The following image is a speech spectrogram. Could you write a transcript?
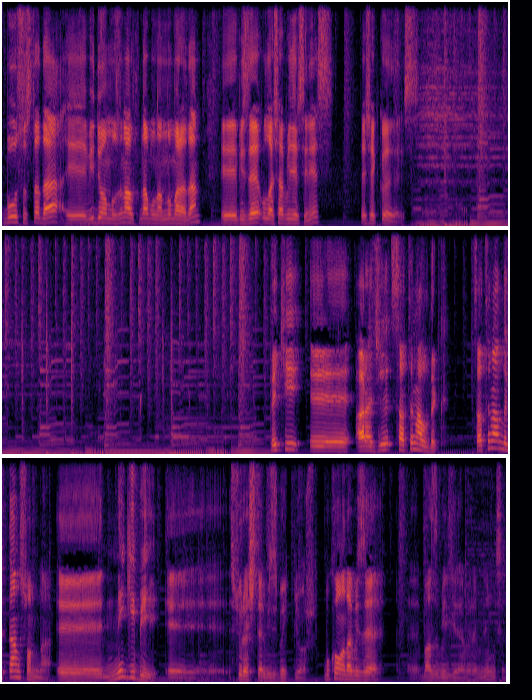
bu hususta da e, videomuzun altında bulunan numaradan e, bize ulaşabilirsiniz. Teşekkür ederiz. Peki e, aracı satın aldık. Satın aldıktan sonra e, ne gibi e, süreçler bizi bekliyor? Bu konuda bize e, bazı bilgiler verebilir misin?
